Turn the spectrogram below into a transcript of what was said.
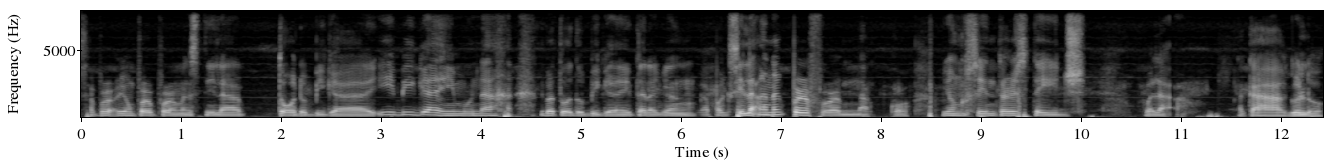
Sa per yung performance nila, todo bigay, ibigay mo na. 'Di ba todo bigay talagang kapag sila ang nag-perform nako, yung center stage wala. Nagkakagulo.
